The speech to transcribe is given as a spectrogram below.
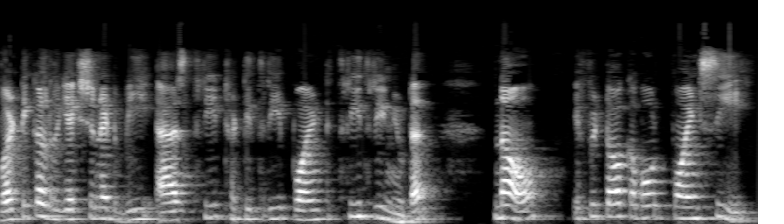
vertical reaction at B as 333.33 Newton. Now, if we talk about point C,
